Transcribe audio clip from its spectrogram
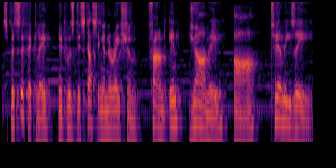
Specifically, it was discussing a narration found in Jami at Tirmizi,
